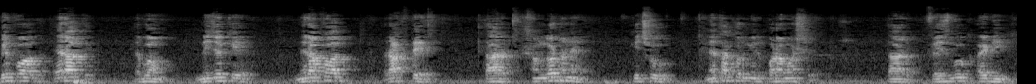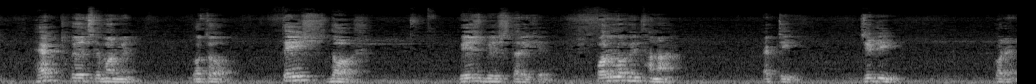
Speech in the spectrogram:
বিপদ এড়াতে এবং নিজেকে নিরাপদ রাখতে তার সংগঠনে কিছু নেতাকর্মীর পরামর্শে তার ফেসবুক আইডি হ্যাকড হয়েছে মর্মে গত তেইশ দশ বিশ বিশ তারিখে পল্লবী থানায় একটি জিডি করেন।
